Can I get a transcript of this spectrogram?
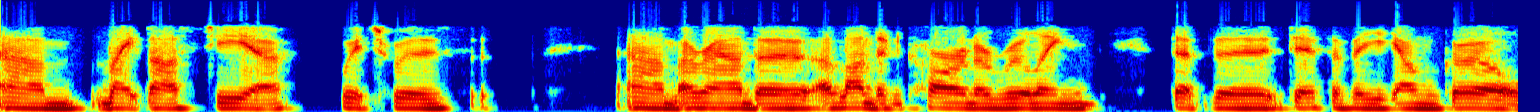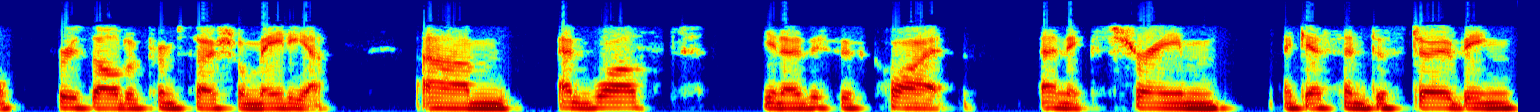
um, late last year, which was um, around a, a London coroner ruling that the death of a young girl resulted from social media. Um, and whilst you know this is quite an extreme, I guess, and disturbing,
